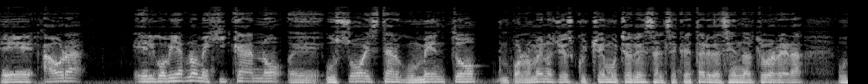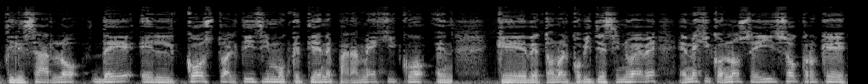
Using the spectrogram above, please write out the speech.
Eh, ahora, el gobierno mexicano eh, usó este argumento, por lo menos yo escuché muchas veces al secretario de Hacienda Arturo Herrera utilizarlo de el costo altísimo que tiene para México en que detonó el COVID-19. En México no se hizo, creo que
